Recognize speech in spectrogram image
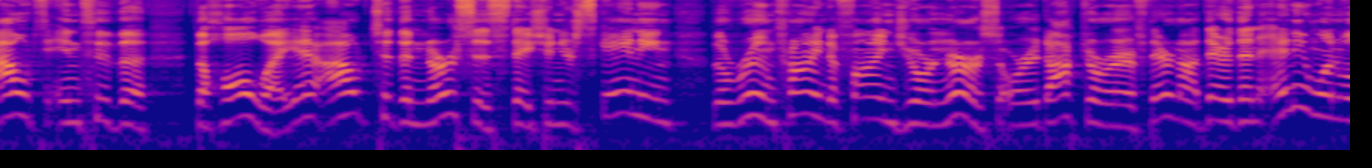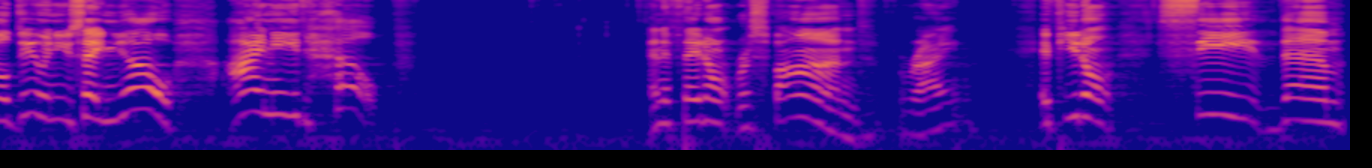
out into the, the hallway, eh, out to the nurse's station. You're scanning the room trying to find your nurse or a doctor, or if they're not there, then anyone will do. And you say, No, I need help. And if they don't respond, right? If you don't see them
